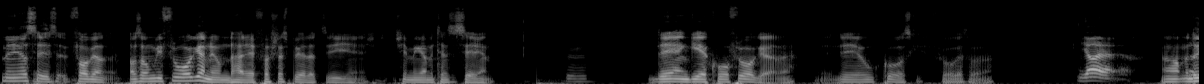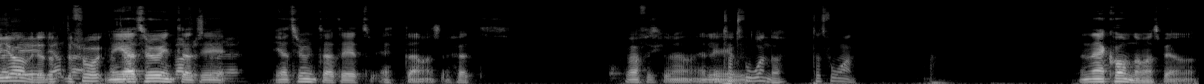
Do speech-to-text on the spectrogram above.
Men jag säger så- Fabian, alltså om vi frågar nu om det här är första spelet i Shin Megami Tensei-serien. Mm. Det är en GK-fråga eller? Det är OK att sk- fråga så eller? Ja, ja, ja. Ja, men då Eller gör det- vi det. det Då, då jag. fråga, Men jag tror inte att det är, jag tror inte att det är ett, ettan alltså, för att Varför skulle han, eller Ta tvåan då. Ta tvåan. Men när kom de här spelen då?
